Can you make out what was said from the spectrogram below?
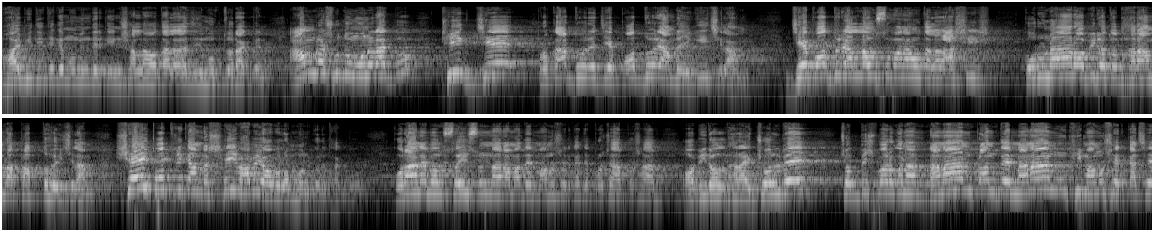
ভয় ভীতি থেকে মুমিনদেরকে ইনশাল্লাহ তালা মুক্ত রাখবেন। আমরা শুধু মনে রাখব, ঠিক যে প্রকার ধরে, যে পথ ধরে আমরা এগিয়েছিলাম যে পথ ধরে আল্লাহ সুবানাহতালার আশিস, করুণার অবিরত ধারা আমরা প্রাপ্ত হয়েছিলাম, সেই পত্রিকা আমরা সেইভাবেই অবলম্বন করে থাকব। কোরআন এবং সহি সুন্নার আমাদের মানুষের কাছে প্রচার প্রসার অবিরল ধারায় চলবে। চব্বিশ পরগনার নানান প্রান্তের নানানমুখী মানুষের কাছে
